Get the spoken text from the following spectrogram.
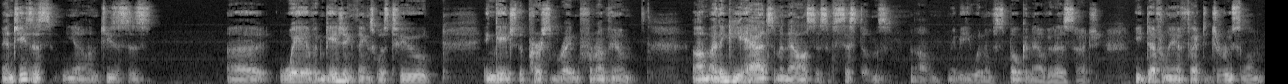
And Jesus, you know, Jesus's uh, way of engaging things was to engage the person right in front of him. Um, I think he had some analysis of systems. Um, maybe he wouldn't have spoken of it as such. He definitely affected Jerusalem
